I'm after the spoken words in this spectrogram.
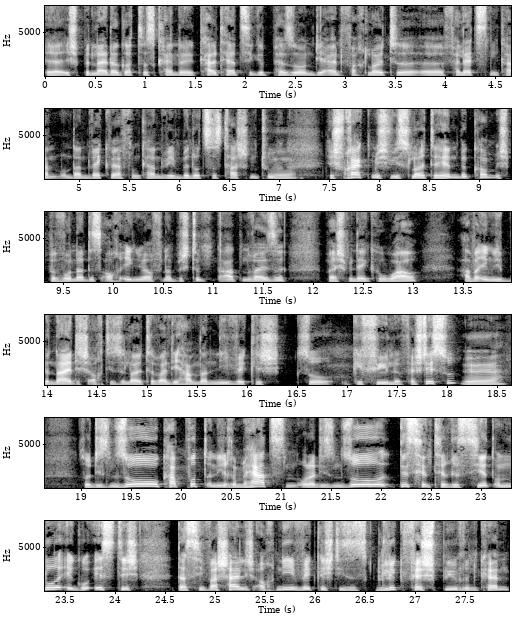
äh, ich bin leider Gottes keine kaltherzige Person, die einfach Leute äh, verletzen kann und dann wegwerfen kann wie ein benutztes Taschentuch. Ja. Ich frage mich, wie es Leute hinbekommen. Ich bewundere das auch irgendwie auf einer bestimmten Art und Weise, weil ich mir denke, wow. Aber irgendwie beneide ich auch diese Leute, weil die haben dann nie wirklich so Gefühle. Verstehst du? ja, ja. So, die sind so kaputt in ihrem Herzen oder die sind so disinteressiert und nur egoistisch, dass sie wahrscheinlich auch nie wirklich dieses Glück verspüren können,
